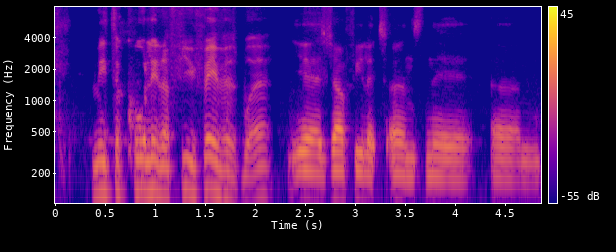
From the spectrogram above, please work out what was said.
need to call in a few favors, boy. Yeah, João Felix earns near, um,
